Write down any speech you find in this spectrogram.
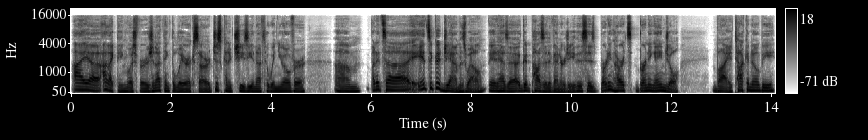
I uh, I like the English version. I think the lyrics are just kind of cheesy enough to win you over. Um, but it's a uh, it's a good jam as well. It has a, good positive energy. This is Burning Hearts, Burning Angel by Takenobu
